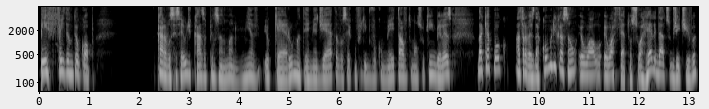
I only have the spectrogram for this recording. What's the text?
perfeita no teu copo. Cara, você saiu de casa pensando, mano, minha, eu quero manter minha dieta, vou sair com o Felipe, vou comer e tal, vou tomar um suquinho, beleza? Daqui a pouco, através da comunicação, eu, eu afeto a sua realidade subjetiva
